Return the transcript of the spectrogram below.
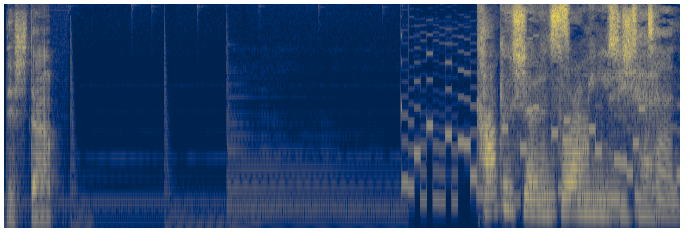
でした。架空書店空耳視点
